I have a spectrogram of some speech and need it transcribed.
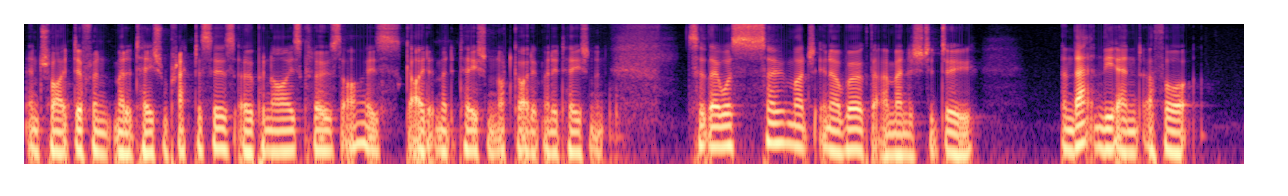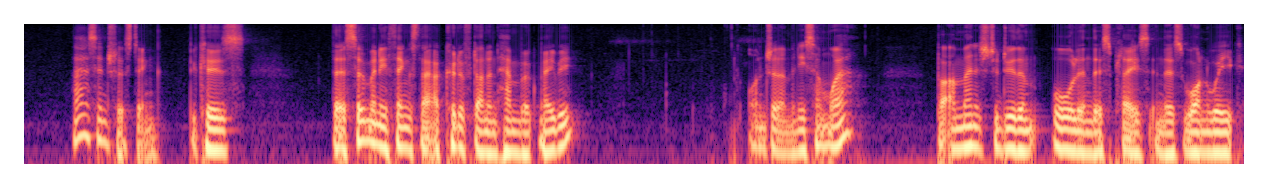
and tried different meditation practices open eyes, closed eyes, guided meditation, not guided meditation. And so there was so much inner work that I managed to do. And that in the end, I thought, that's interesting because there's so many things that I could have done in Hamburg, maybe, or in Germany somewhere, but I managed to do them all in this place in this one week,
